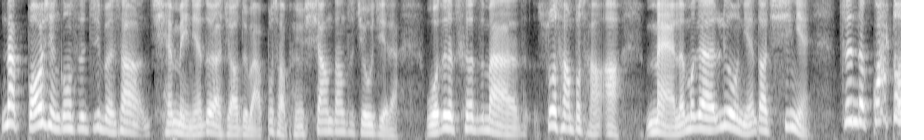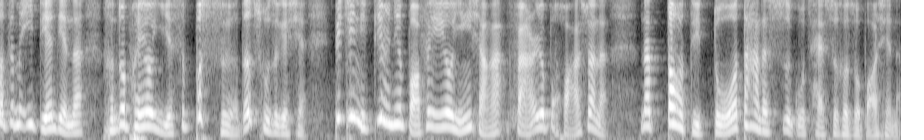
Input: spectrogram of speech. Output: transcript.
那保险公司基本上钱每年都要交，对吧？不少朋友相当之纠结的。我这个车子嘛，说长不长啊，买了么个六年到七年，真的刮到这么一点点呢，很多朋友也是不舍得出这个险，毕竟你第二年保费也有影响啊，反而又不划算了。那到底多大的事故才适合做保险呢？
